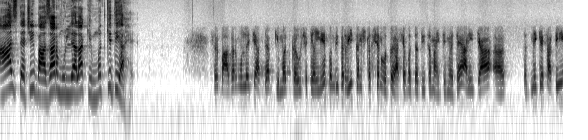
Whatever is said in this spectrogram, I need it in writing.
आज त्याची बाजार मूल्याला किंमत किती आहे? सर बाजार मूल्याची अद्याप किंमत कळू शकलेली आहे पण तिथं रिकन्स्ट्रक्शन होतोय अशा पद्धतीचं माहिती मिळते आणि ज्या सदनिकेसाठी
